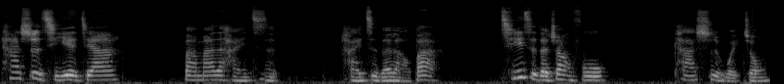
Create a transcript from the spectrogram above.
他是企业家，爸妈的孩子，孩子的老爸，妻子的丈夫。他是伟忠。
